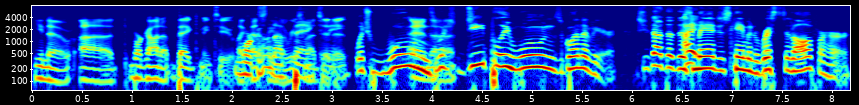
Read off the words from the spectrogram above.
you know, uh, Morgana begged me to. Like that's the only reason I did me, it. which wounds, And, uh, which deeply wounds Guinevere. She thought that this I- man just came and risked it all for her.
